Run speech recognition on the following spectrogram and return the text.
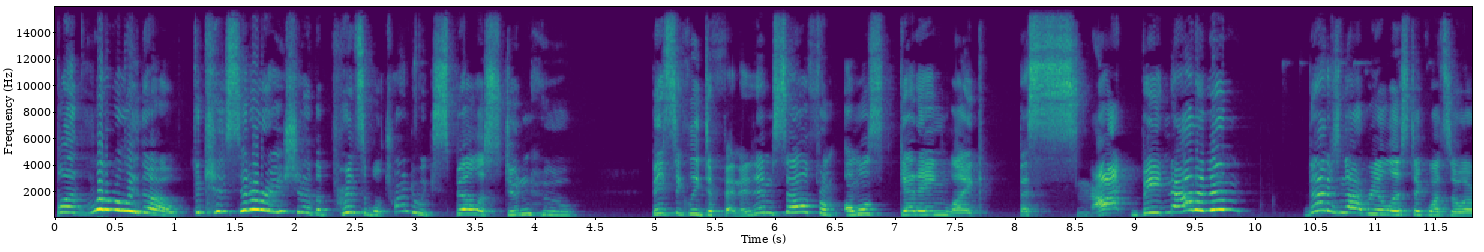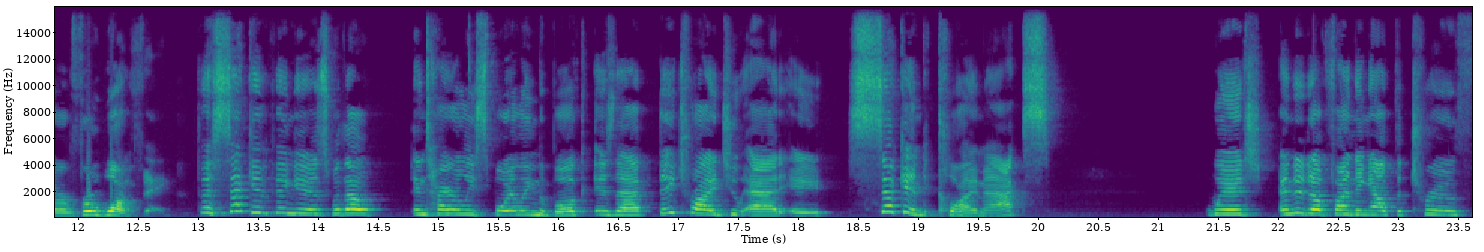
But literally, though, the consideration of the principal trying to expel a student who basically defended himself from almost getting, like, the snot beaten out of him that is not realistic whatsoever, for one thing. The second thing is, without entirely spoiling the book, is that they tried to add a second climax, which ended up finding out the truth,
